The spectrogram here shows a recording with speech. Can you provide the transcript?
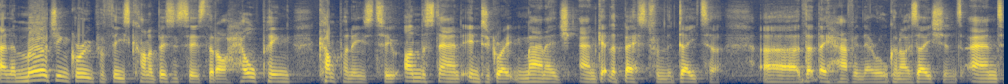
an emerging group of these kind of businesses that are helping companies to understand, integrate, manage, and get the best from the data uh, that they have in their organizations. And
